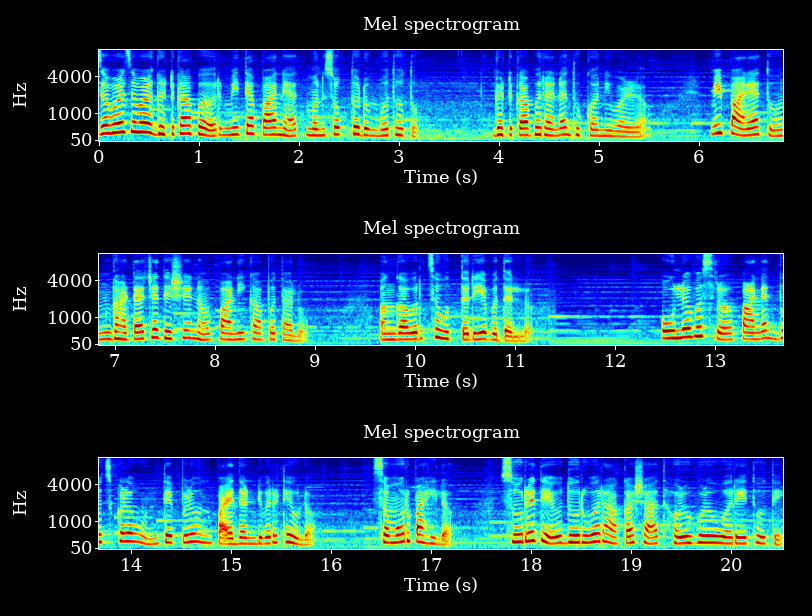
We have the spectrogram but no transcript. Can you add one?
जवळजवळ घटकाभर मी त्या पाण्यात मनसोक्त डुंबत होतो. घटकाभरानं धुकं निवळलं. मी पाण्यातून घाटाच्या दिशेनं पाणी कापत आलो. अंगावरचं उत्तरीय बदललं. ओलं वस्त्र पाण्यात बुचकळवून ते पिळून पायदंडीवर ठेवलं. समोर पाहिलं सूर्यदेव दूरवर आकाशात हळूहळू वर येत होते.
